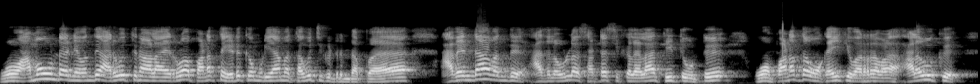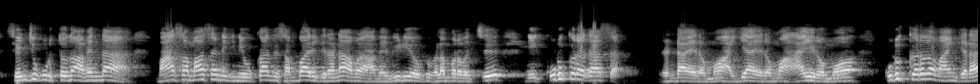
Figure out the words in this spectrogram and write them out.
உன் அமௌண்ட்டை நீ வந்து அறுபத்தி நாலாயிரம் ரூபா பணத்தை எடுக்க முடியாமல் தவிச்சுக்கிட்டு இருந்தப்ப அவன் தான் வந்து அதில் உள்ள சட்ட சிக்கலெல்லாம் தீர்த்து விட்டு உன் பணத்தை உன் கைக்கு வர்ற அளவுக்கு செஞ்சு கொடுத்ததும் அவன் தான். மாதம் மாதம் இன்னைக்கு நீ உட்காந்து சம்பாதிக்கிறேன்னா அவன் அவன் வீடியோவுக்கு விளம்பரம் வச்சு நீ கொடுக்குற காசை ரெண்டாயிரமோ ஐயாயிரமோ ஆயிரமோ கொடுக்கறத வாங்கிக்கடா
